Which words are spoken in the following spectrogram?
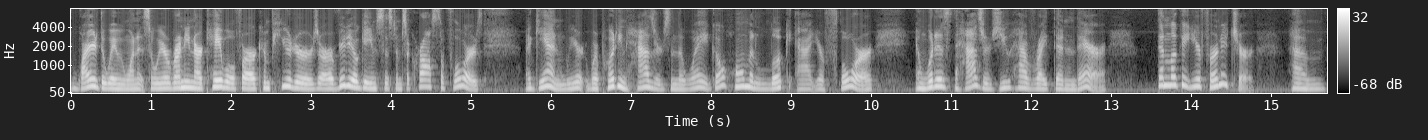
wired the way we want it, so we are running our cable for our computers or our video game systems across the floors. Again, we're we're putting hazards in the way. Go home and look at your floor, and what is the hazards you have right then and there. Then look at your furniture. Um,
